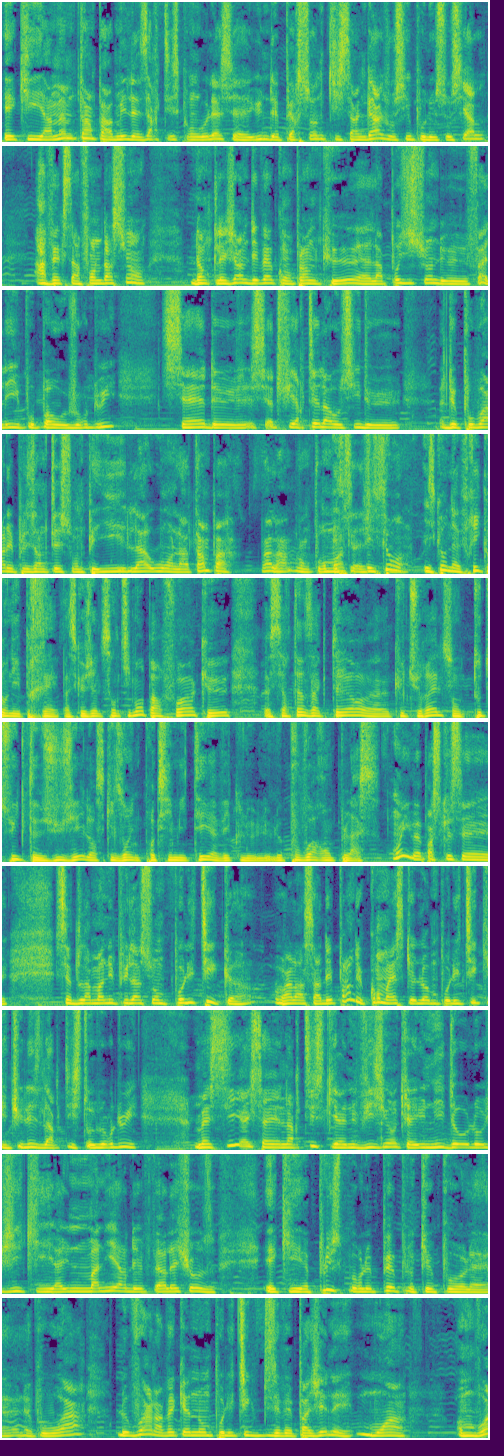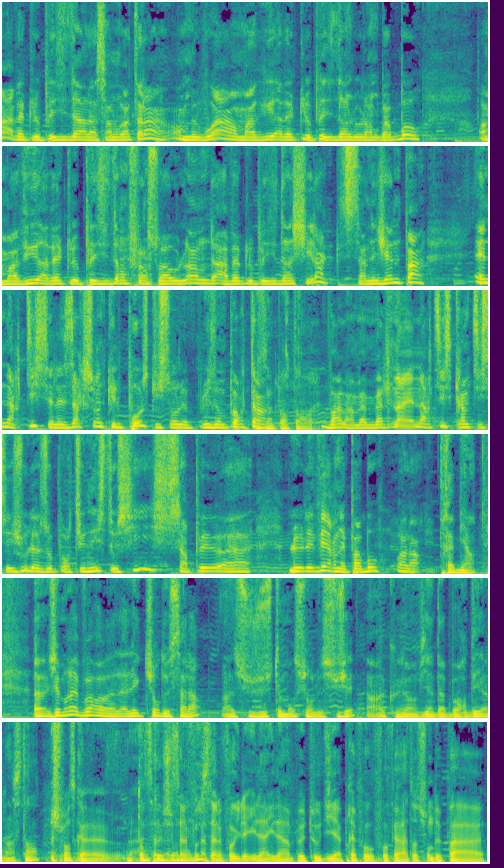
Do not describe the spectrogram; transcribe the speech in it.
et qui, en même temps, parmi les artistes congolais, c'est une des personnes qui s'engage aussi pour le social avec sa fondation. Donc les gens devaient comprendre que euh, la position de Fali Poupa aujourd'hui, c'est de cette fierté-là aussi de, de pouvoir représenter son pays là où on l'attend pas. Voilà, donc pour moi, c'est. Est-ce qu'en Afrique, on est prêt? Parce que j'ai le sentiment parfois que euh, certains acteurs euh, culturels sont tout de suite jugés lorsqu'ils ont une proximité avec le, le pouvoir en place. Oui, mais parce que c'est de la manipulation politique. Voilà, ça dépend de comment est-ce que l'homme politique utilise l'artiste aujourd'hui. Mais si c'est un artiste qui a une vision, qui a une idéologie, qui a une manière de faire les choses et qui est plus pour le peuple que pour le, pouvoir, le voir avec un homme politique ne devait pas gêner. Moi, on me voit avec le président Alassane Ouattara, on me voit, on m'a vu avec le président Laurent Gbagbo, on m'a vu avec le président François Hollande, avec le président Chirac. Ça ne gêne pas un artiste, c'est les actions qu'il pose qui sont les plus importantes. Plus important, Voilà, mais maintenant, un artiste, quand il se joue les opportunistes aussi, ça peut. Euh, le revers n'est pas beau. Voilà. Très bien. Euh, j'aimerais avoir euh, la lecture de Salah, hein, justement sur le sujet hein, que l'on vient d'aborder à l'instant. Je pense que. En tant que journaliste. À la fois, il a, il, a, un peu tout dit. Après, il faut, faut faire attention de pas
